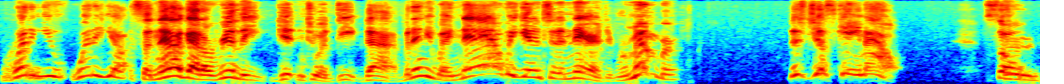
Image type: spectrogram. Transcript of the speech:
What do you what do y'all so now i gotta really get into a deep dive. But anyway now we get into the narrative. Remember this just came out. So Mm.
